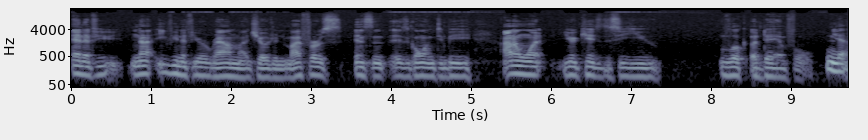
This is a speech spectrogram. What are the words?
And if you not even if you're around my children, my first instant is going to be I don't want your kids to see you look a damn fool. Yeah.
